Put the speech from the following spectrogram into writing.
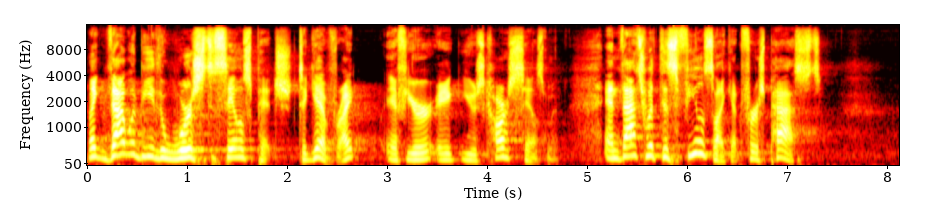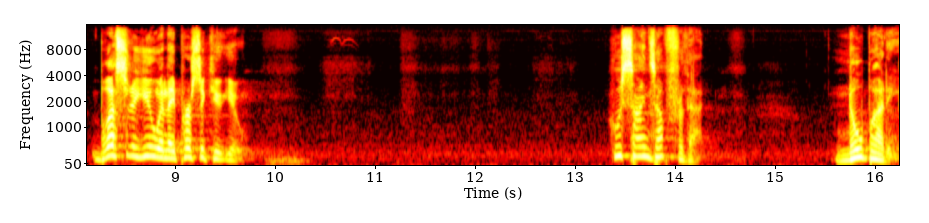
Like, that would be the worst sales pitch to give, right? If you're a used car salesman. And that's what this feels like at first pass. Blessed are you when they persecute you. Who signs up for that? Nobody.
